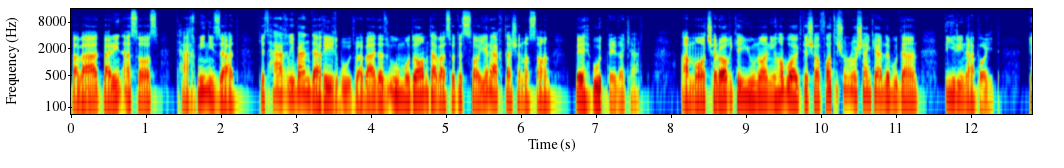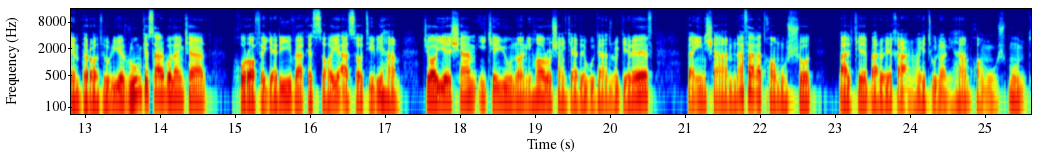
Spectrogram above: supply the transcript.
و بعد بر این اساس تخمینی زد که تقریبا دقیق بود و بعد از او مدام توسط سایر اخترشناسان بهبود پیدا کرد. اما چراغی که یونانی ها با اکتشافاتشون روشن کرده بودند دیری نپایید. امپراتوری روم که سربلند کرد، خرافگری و قصه های اساتیری هم جای شمعی که یونانی ها روشن کرده بودند رو گرفت و این شمع نه فقط خاموش شد بلکه برای قرنهای طولانی هم خاموش موند.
